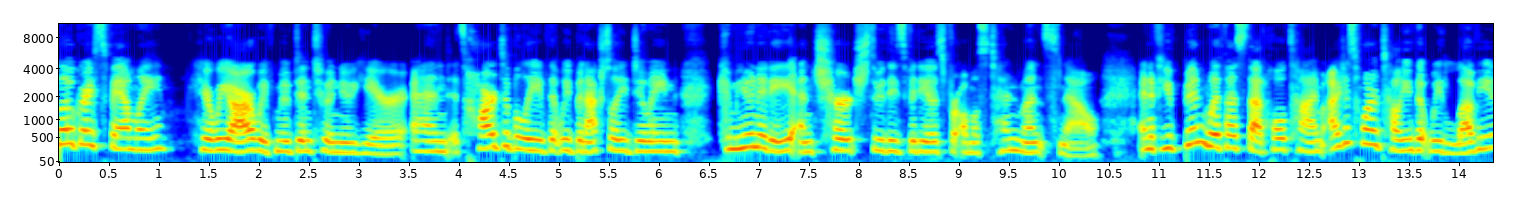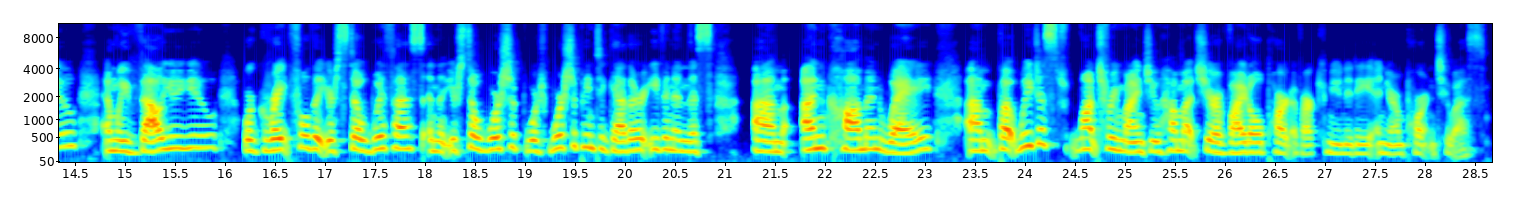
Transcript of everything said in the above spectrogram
Hello, Grace family. Here we are, we've moved into a new year, and it's hard to believe that we've been actually doing community and church through these videos for almost 10 months now. And if you've been with us that whole time, I just want to tell you that we love you and we value you. We're grateful that you're still with us and that you're still worship, worshiping together, even in this um, uncommon way. Um, but we just want to remind you how much you're a vital part of our community and you're important to us.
